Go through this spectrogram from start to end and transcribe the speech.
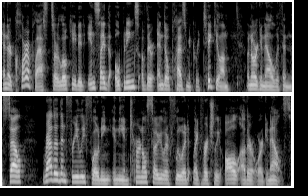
and their chloroplasts are located inside the openings of their endoplasmic reticulum, an organelle within the cell, rather than freely floating in the internal cellular fluid like virtually all other organelles.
